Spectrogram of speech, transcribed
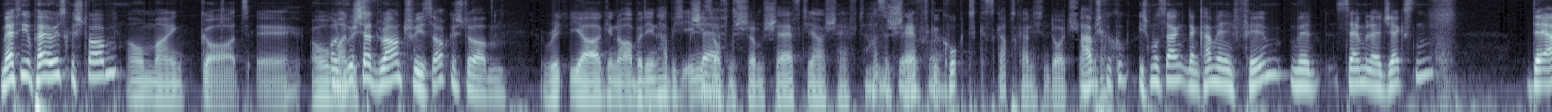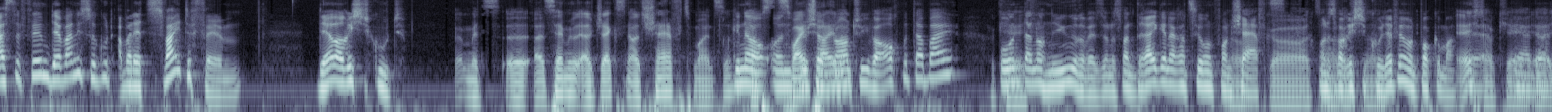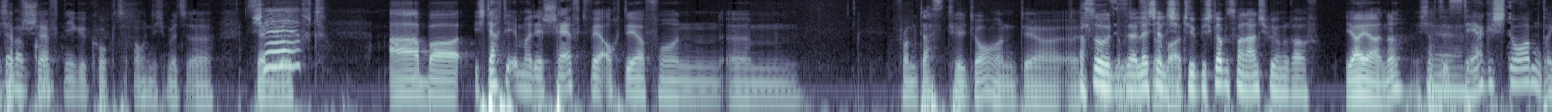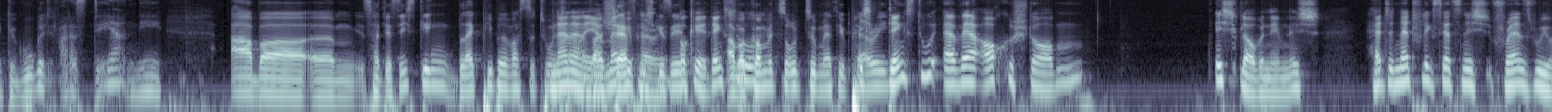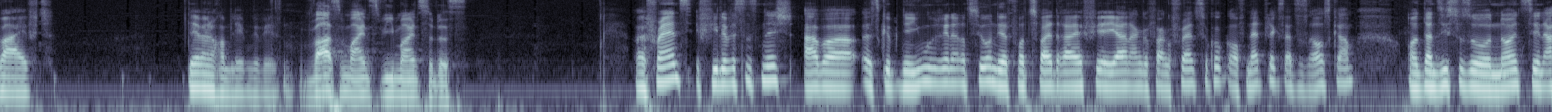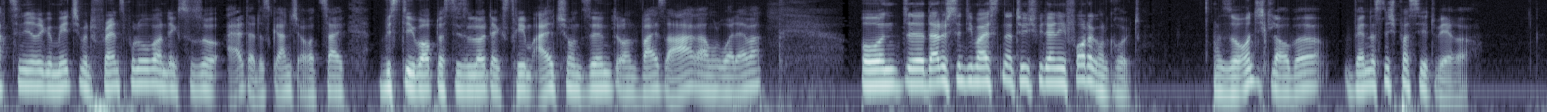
Matthew Perry ist gestorben Oh mein Gott, ey. Oh und Mann. Richard Roundtree ist auch gestorben. Ja, genau, aber den habe ich eh nicht so Shaft. auf dem Schirm. Shaft, ja, Shaft. Hast du Shaft, ja. geguckt? Das gab es gar nicht in Deutschland. Habe ich geguckt. Ich muss sagen, dann kam ja den Film mit Samuel L. Jackson. Der erste Film, der war nicht so gut, aber der zweite Film, der war richtig gut. Mit äh, Samuel L. Jackson als Shaft, meinst du? Genau. Gab's und zwei Richard Teile? Roundtree war auch mit dabei. Okay, und dann noch eine jüngere Version. Das waren drei Generationen von Oh Shafts. Gott, und es war richtig cool. Der Film hat Bock gemacht. Echt? Okay. Ja, Ja, der, ich der habe Shaft nie geguckt, auch nicht mit äh, Cool. Samuel. Shaft? Aber ich dachte immer, der Shaft wäre auch der von ähm, From Dusk Till Dawn, der. Äh, Ach so, dieser lächerliche. Typ. Ich glaube, das war eine Anspielung drauf. Ja, ja, ne? Ich dachte, Ja, ist der gestorben? Direkt gegoogelt. War das der? Nee. Aber ähm, es hat jetzt nichts gegen Black People was zu tun. Nein, nein, nein, ja, Matthew Shaft nicht Perry. gesehen. Okay, denkst Aber du, kommen wir zurück zu Matthew Perry. Ich, denkst du, er wäre auch gestorben? Ich glaube nämlich, hätte Netflix jetzt nicht Friends revived, der wäre noch am Leben gewesen. was meinst Wie meinst du das? Weil Friends, viele wissen es nicht, aber es gibt eine junge Generation, die hat vor zwei, drei, vier Jahren angefangen, Friends zu gucken auf Netflix, als es rauskam. Und dann siehst du so 19-, 18-jährige Mädchen mit Friends-Pullover und denkst du so, Alter, das ist gar nicht eure Zeit. Wisst ihr überhaupt, dass diese Leute extrem alt schon sind und weiße Haare haben und whatever? Und äh, dadurch sind die meisten natürlich wieder in den Vordergrund gerückt. So, und ich glaube, wenn das nicht passiert wäre,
